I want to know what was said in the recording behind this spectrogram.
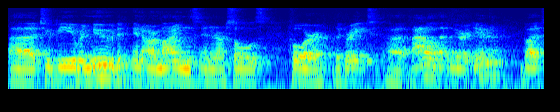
uh, to be renewed in our minds and in our souls for the great uh, battle that we are in, but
